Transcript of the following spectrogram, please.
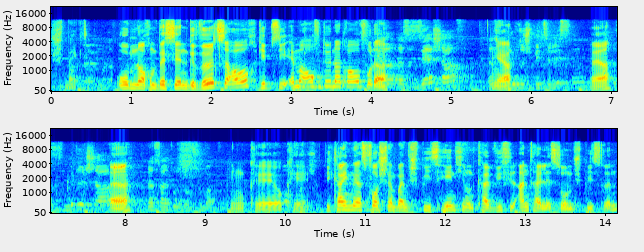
Schmeckt. Oben noch ein bisschen Gewürze auch. Gibt es die immer auf den Döner drauf, oder? Das ist sehr scharf. Das Ja. sind unsere Spezialisten. Ja. Das ist mittelscharf. Ja. Und das ist halt unser Sumak. Okay, okay. Wie kann ich mir das vorstellen beim Spieß Hähnchen und Kalb? Wie viel Anteil ist so im Spieß drin?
